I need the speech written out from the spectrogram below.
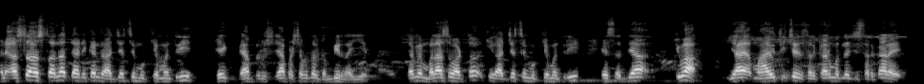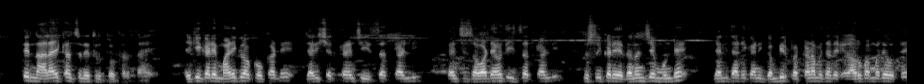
आणि असं असताना त्या ठिकाणी राज्याचे मुख्यमंत्री हे या प्रश्नाबद्दल गंभीर नाहीये. त्यामुळे मला असं वाटतं की राज्याचे मुख्यमंत्री हे सध्या किंवा या महायुतीचे सरकारमधलं जे सरकार आहे ते नालायकांचं नेतृत्व करत आहे. एकीकडे माणिकराव कोकाटे ज्यांनी शेतकऱ्यांची इज्जत काढली त्यांची चव्हाट्यावरती इज्जत काढली. दुसरीकडे धनंजय मुंडे ज्यांनी त्या ठिकाणी गंभीर प्रकरणामध्ये आरोपामध्ये होते.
